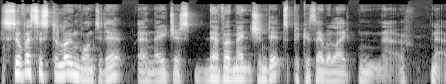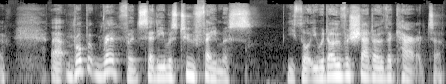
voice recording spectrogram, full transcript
Sylvester Stallone wanted it, and they just never mentioned it because they were like, no, no. Uh, Robert Redford said he was too famous. He thought he would overshadow the character,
